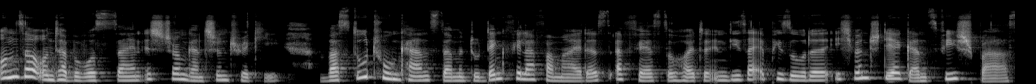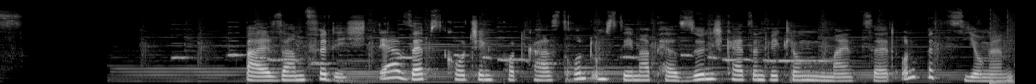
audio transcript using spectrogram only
Unser Unterbewusstsein ist schon ganz schön tricky. Was du tun kannst, damit du Denkfehler vermeidest, erfährst du heute in dieser Episode. Ich wünsche dir ganz viel Spaß. Balsam für dich, der Selbstcoaching-Podcast rund ums Thema Persönlichkeitsentwicklung, Mindset und Beziehungen.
